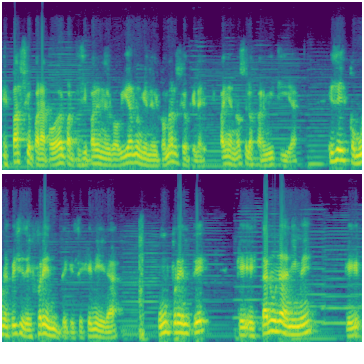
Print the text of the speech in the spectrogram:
espacio para poder participar en el gobierno y en el comercio, que la España no se los permitía. Ese es como una especie de frente que se genera, un frente que es tan unánime que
